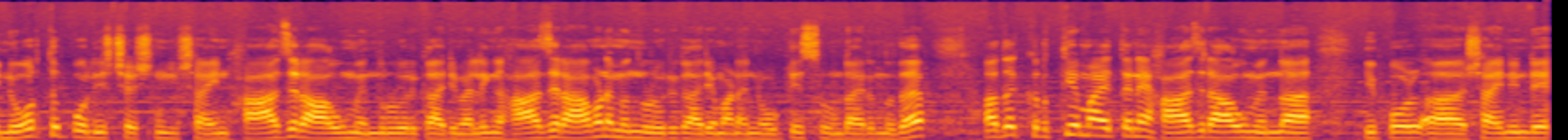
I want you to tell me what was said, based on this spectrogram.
ഈ നോർത്ത് പോലീസ് സ്റ്റേഷനിൽ ഷൈൻ ഹാജരാകും എന്നുള്ളൊരു കാര്യം അല്ലെങ്കിൽ ഹാജരാവണം എന്നുള്ളൊരു കാര്യമാണ് നോട്ടീസിൽ ഉണ്ടായിരുന്നത് അത് കൃത്യമായി തന്നെ ഹാജരാകുമെന്ന് ഇപ്പോൾ ഷൈനിന്റെ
